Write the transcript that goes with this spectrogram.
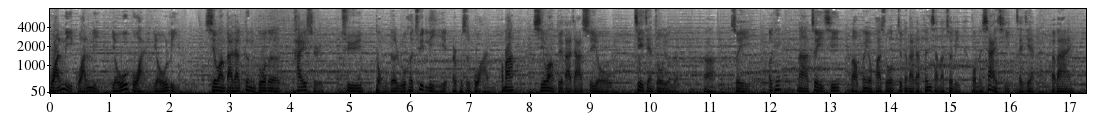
管理管理有管有理，希望大家更多的开始。去懂得如何去理，而不是管，好吗？希望对大家是有借鉴作用的啊。所以，OK，那这一期老朋友话说就跟大家分享到这里，我们下一期再见，拜拜。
